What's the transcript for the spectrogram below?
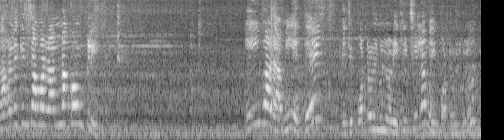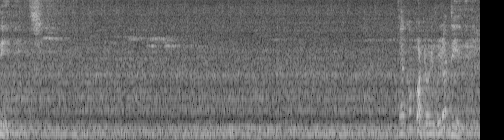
তাহলে কিন্তু আমার রান্না কমপ্লিট এইবার আমি এতে এই যে পটলগুলো রেখেছিলাম, এই পটলগুলো দিয়ে দিচ্ছি। দেখো, পটলগুলো দিয়ে দিলাম।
